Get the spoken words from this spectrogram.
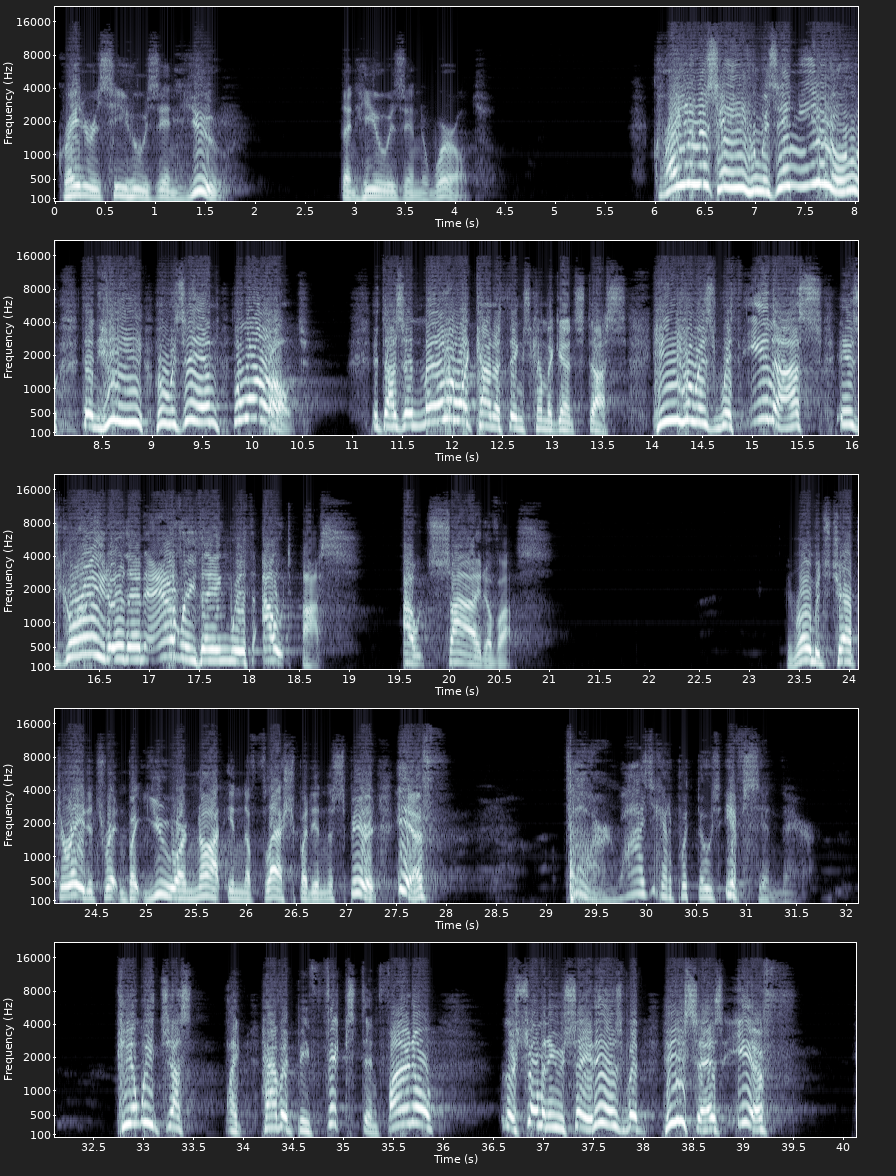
Greater is he who is in you than he who is in the world. Greater is he who is in you than he who is in the world. It doesn't matter what kind of things come against us. He who is within us is greater than everything without us, outside of us. In Romans chapter 8, it's written, But you are not in the flesh, but in the spirit. If, darn, why has he got to put those ifs in there? Can't we just, like, have it be fixed and final? There's so many who say it is, but he says, if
